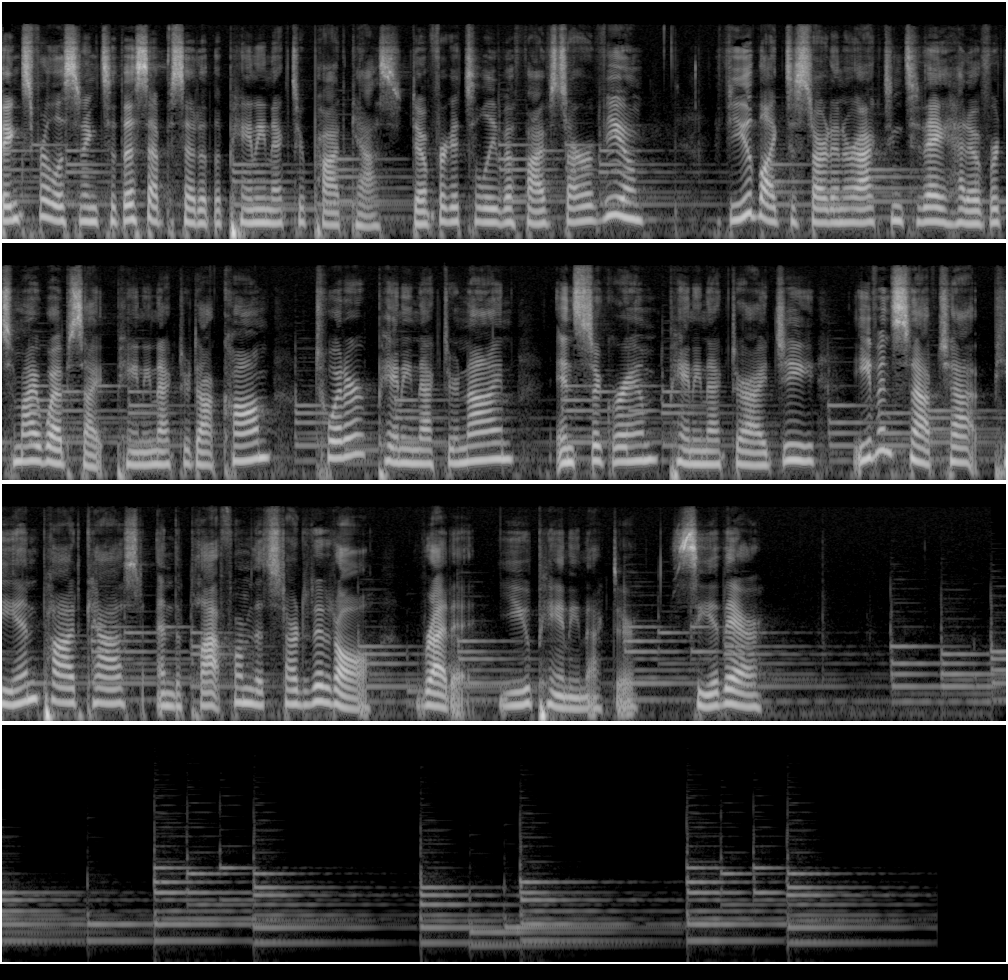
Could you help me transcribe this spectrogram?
Thanks for listening to this episode of the Panty Nectar podcast. Don't forget to leave a five-star review. If you'd like to start interacting today, head over to my website, pantynectar.com, Twitter, pantynectar9, Instagram, pantynectar IG, even Snapchat, PN Podcast, and the platform that started it all, Reddit, you Panty Nectar. See you there.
